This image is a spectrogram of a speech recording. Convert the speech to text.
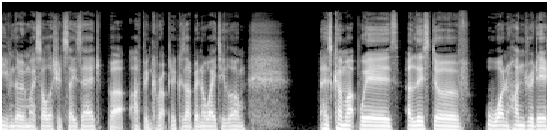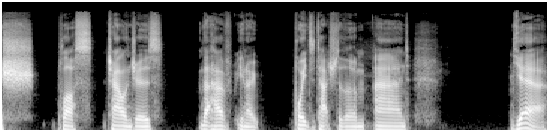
even though in my soul I should say Z, but I've been corrupted because I've been away too long, has come up with a list of 100 ish plus challenges that have, you know, points attached to them. And yeah,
